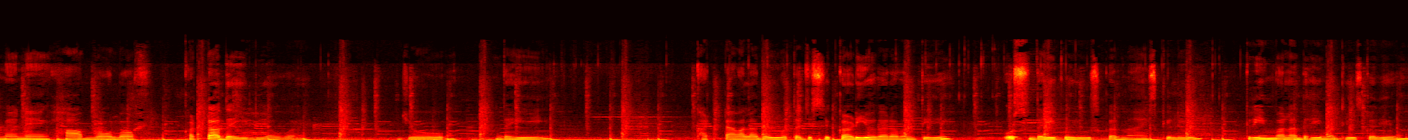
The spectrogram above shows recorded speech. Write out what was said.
मैंने हाफ़ बाउल ऑफ़ खट्टा दही लिया हुआ है, जो दही खट्टा वाला दही होता है, जिससे कड़ी वगैरह बनती है, उस दही को यूज़ करना है इसके लिए। क्रीम वाला दही मत यूज़ करिएगा।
